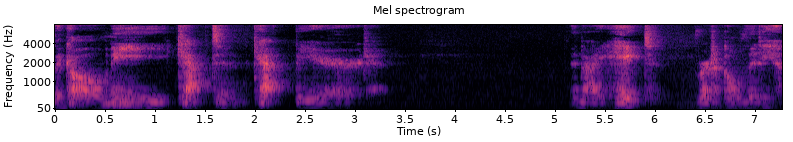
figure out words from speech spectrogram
They call me Captain Catbeard. And I hate vertical video.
